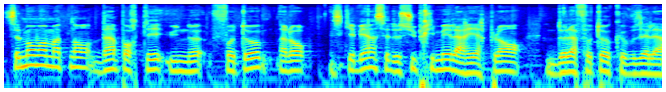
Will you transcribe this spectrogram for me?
C'est le moment maintenant d'importer une photo. Alors, ce qui est bien, c'est de supprimer l'arrière-plan de la photo que vous allez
